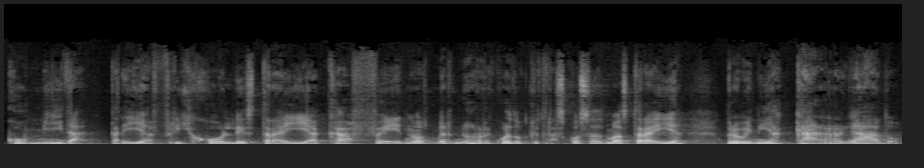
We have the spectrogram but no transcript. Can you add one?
comida. Traía frijoles, traía café, no, recuerdo qué otras cosas más traía, pero venía cargado.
